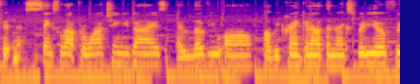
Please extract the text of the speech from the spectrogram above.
Fitness. Thanks a lot for watching, you guys. I love you all. I'll be cranking out the next video for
